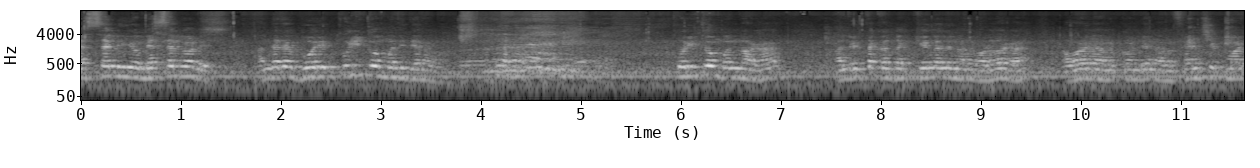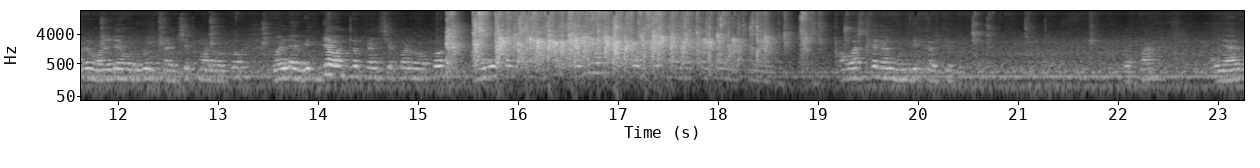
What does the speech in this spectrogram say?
ಮೆಸ್ಸಲ್ಲಿ ಮೆಸ್ಸಲ್ಲಿ ನೋಡಿ ಅಂದರೆ ಬೋರಿ ಪುರಿ ತೊಗೊಂಬಂದಿದ್ದೆ ನಾನು. ಪುರಿ ತೊಗೊಂಬಂದಾಗ ಅಲ್ಲಿರ್ತಕ್ಕಂಥ ಕೇನಲ್ಲಿ ನಾನು ಹೊಡೆದಾಗ ಅವಾಗ ನಾನು ಅನ್ಕೊಂಡೆ ನಾನು ಫ್ರೆಂಡ್ಶಿಪ್ ಮಾಡಿದ್ರೆ ಒಳ್ಳೆ ಹುಡುಗನ ಫ್ರೆಂಡ್ಶಿಪ್ ಮಾಡಬೇಕು ಒಳ್ಳೆ ವಿದ್ಯಾವಂತ ಫ್ರೆಂಡ್ಶಿಪ್ ಮಾಡಬೇಕು. ಅವಷ್ಟೇ ನಾನು ಹಿಂದಿ ಕಲ್ತಿದ್ದು ಗೊತ್ತಾ? ಅಲ್ಲಿ ಯಾರು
